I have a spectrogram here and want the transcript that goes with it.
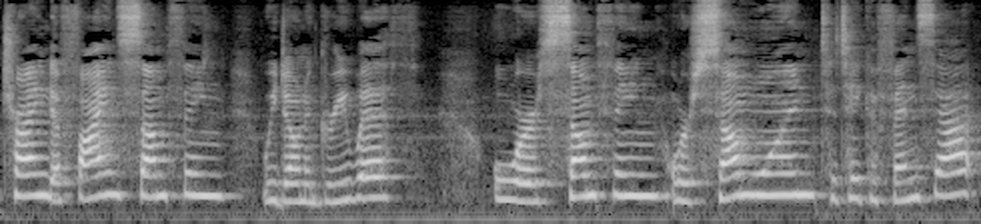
trying to find something we don't agree with, or something or someone to take offense at.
